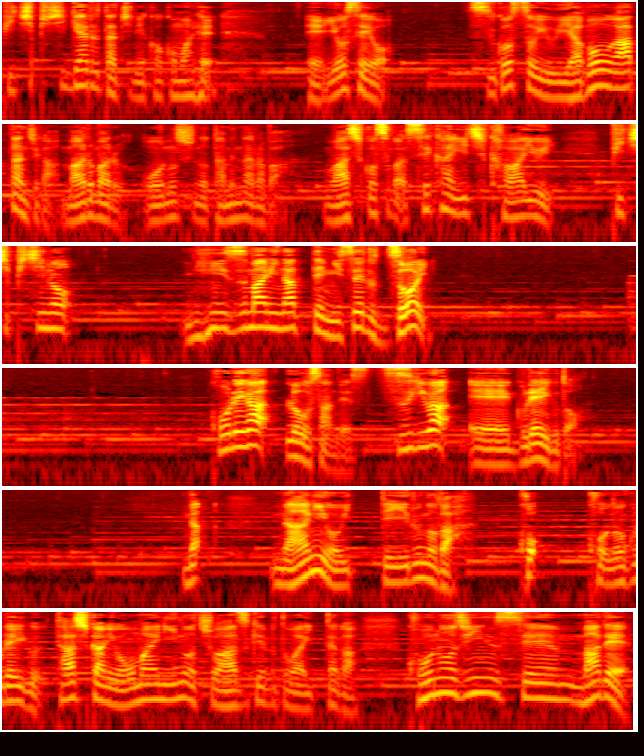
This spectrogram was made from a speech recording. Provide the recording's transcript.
ピチピチギャルたちに囲まれ、え余生を過ごすという野望があったんじゃが、まるまるお主のためならば、わしこそが世界一可愛いピチピチの新妻になってみせるぞいこれがローさんです。次は、えー、グレイグと。な、何を言っているのだこ、このグレイグ、確かにお前に命を預けるとは言ったが、この人生まで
